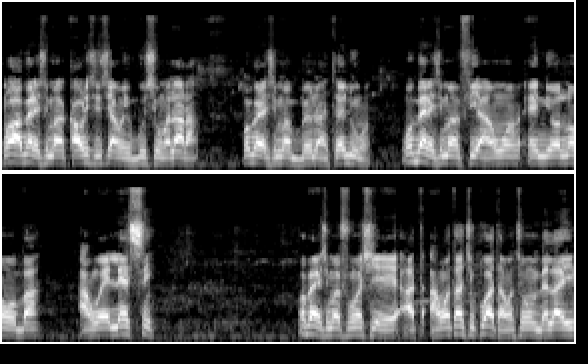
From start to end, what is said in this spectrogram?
Wọ́n wá bẹ̀rẹ̀ sí máa ka oríṣiríṣi àwọn ìbúsí wọn lára. Wọ́n bẹ̀rẹ̀ sí máa bẹnu àtẹ́lù wọn. Wọ́n bẹ̀rẹ̀ sí máa fi àwọn ẹni ọlọ́run ọba àwọn ẹlẹ́sìn wọ́n bẹ̀rẹ̀ sí máa fi wọ́n ṣe àwọn tán ti kú àtàwọn tí wọ́n bẹ láyé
